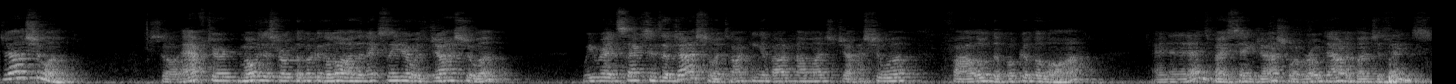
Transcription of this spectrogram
Joshua. So after Moses wrote the book of the law, the next leader was Joshua. We read sections of Joshua talking about how much Joshua followed the book of the law. And then it ends by saying Joshua wrote down a bunch of things,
